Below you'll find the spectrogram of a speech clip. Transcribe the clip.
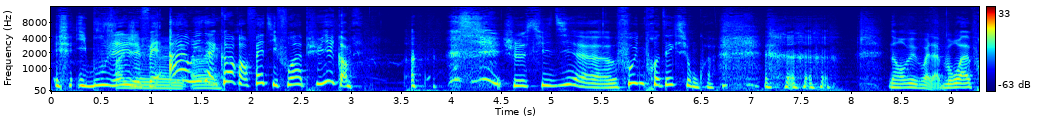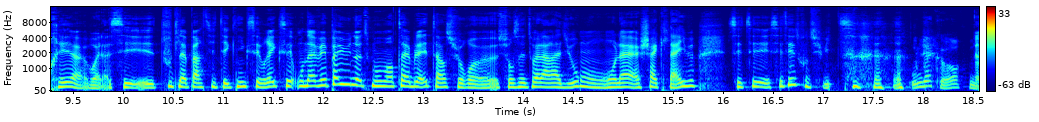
il bougeait Aïe, j'ai fait ah oui d'accord en fait il faut appuyer quand même. Je me suis dit euh, faut une protection quoi non mais voilà. Bon après euh, voilà c'est toute la partie technique. C'est vrai que c'est on n'avait pas eu notre moment tablette hein, sur euh, sur cette toile à radio. On, on l'a à chaque live. C'était c'était tout de suite. D'accord. non,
